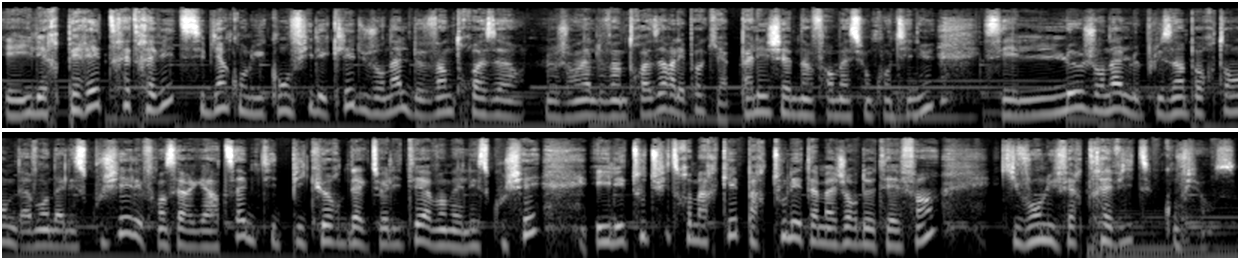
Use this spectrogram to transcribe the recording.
et il est repéré très très vite, si bien qu'on lui confie les clés du journal de 23 heures. Le journal de 23 heures à l'époque, il n'y a pas les chaînes d'information continue. C'est le journal le plus important avant d'aller se coucher. Les Français regardent ça, une petite piqûre d'actualité avant d'aller se coucher. Et il est tout de suite remarqué par tout l'état-major de TF1 qui vont lui faire très vite confiance.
